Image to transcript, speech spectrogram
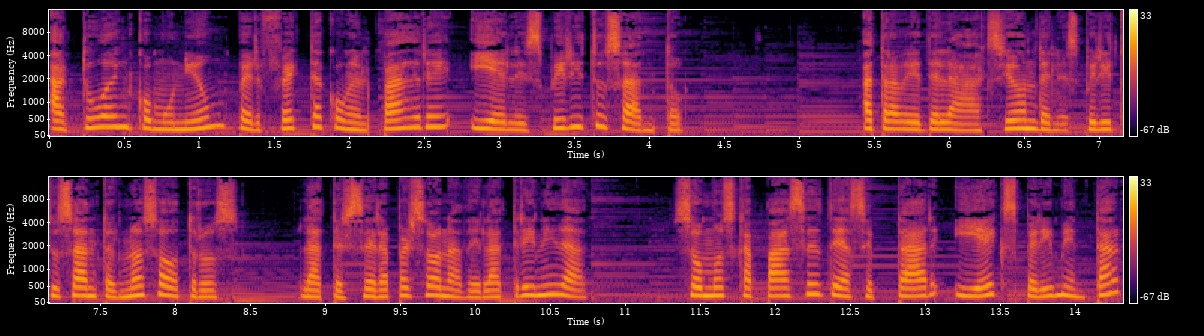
actúa en comunión perfecta con el Padre y el Espíritu Santo. A través de la acción del Espíritu Santo en nosotros, la tercera persona de la Trinidad, somos capaces de aceptar y experimentar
